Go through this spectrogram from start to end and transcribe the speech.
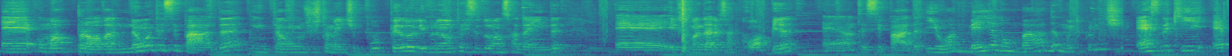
é uma prova não antecipada, então justamente pelo livro não ter sido lançado ainda, é, eles mandaram essa cópia é, antecipada e eu amei a lombada, muito bonitinha. Essa daqui é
